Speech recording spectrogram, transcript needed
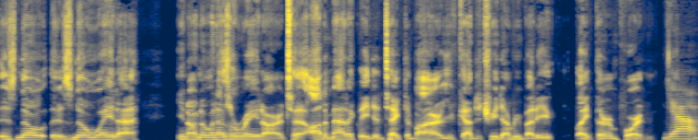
there's no there's no way to you know, no one has a radar to automatically detect a buyer. You've got to treat everybody like they're important. Yeah,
